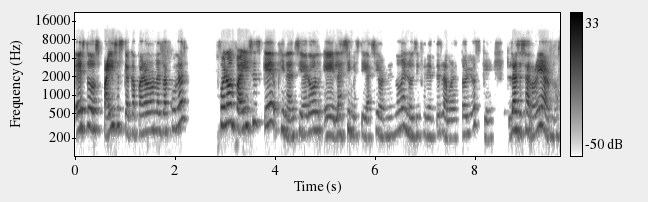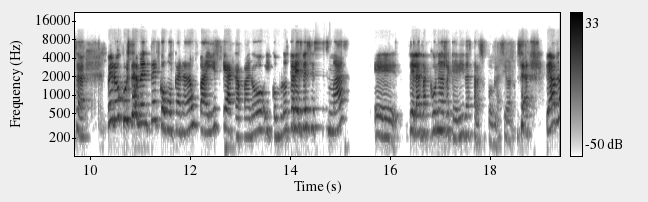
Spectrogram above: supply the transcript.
estos países que acapararon las vacunas fueron países que financiaron eh, las investigaciones, ¿no? En los diferentes laboratorios que las desarrollaron, o sea, pero justamente como Canadá, un país que acaparó y compró tres veces más eh, de las vacunas requeridas para su población. O sea, te habla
